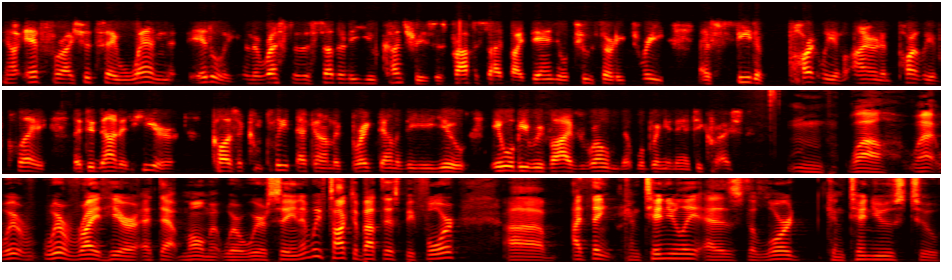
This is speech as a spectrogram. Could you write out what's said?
Now, if, or I should say, when Italy and the rest of the southern EU countries is prophesied by Daniel 2:33 as feet of partly of iron and partly of clay that do not adhere, cause a complete economic breakdown of the EU, it will be revived Rome that will bring in Antichrist. Mm, wow, we're we're right here at that moment where we're seeing, and we've talked about this before. Uh, I think continually as the Lord continues to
